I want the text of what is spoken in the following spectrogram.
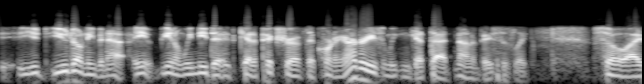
you you don't even have, you, know, we need to get a picture of the coronary arteries, and we can get that non-invasively. So I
